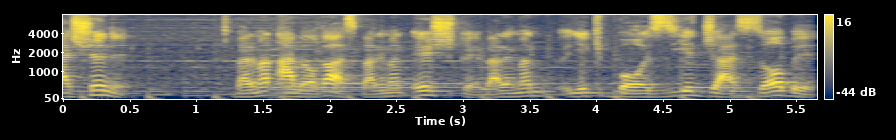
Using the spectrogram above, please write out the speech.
پشنه. برای من علاقه است. برای من عشقه. برای من یک بازی جذابه.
